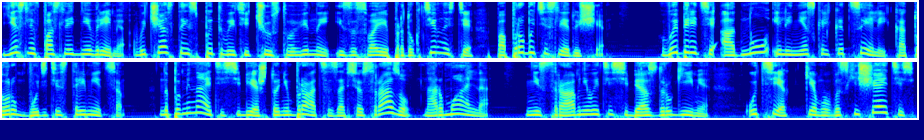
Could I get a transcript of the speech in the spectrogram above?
Если в последнее время вы часто испытываете чувство вины из-за своей продуктивности, попробуйте следующее. Выберите одну или несколько целей, к которым будете стремиться. Напоминайте себе, что не браться за все сразу нормально. Не сравнивайте себя с другими. У тех, кем вы восхищаетесь,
